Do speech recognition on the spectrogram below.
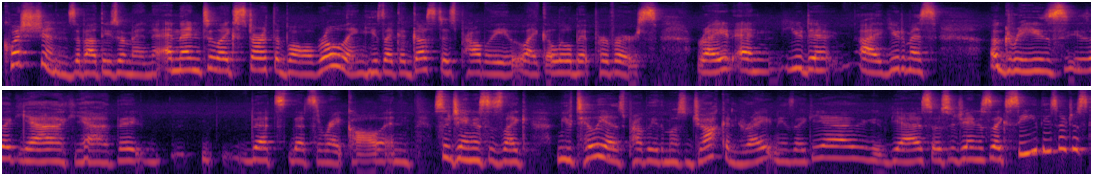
questions about these women and then to like start the ball rolling he's like augusta's probably like a little bit perverse right and Eud- uh, eudemus agrees. He's like, yeah, yeah, they, that's that's the right call. And Sejanus is like, Mutilia is probably the most jocund, right? And he's like, yeah, yeah. So Sejanus is like, see, these are just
